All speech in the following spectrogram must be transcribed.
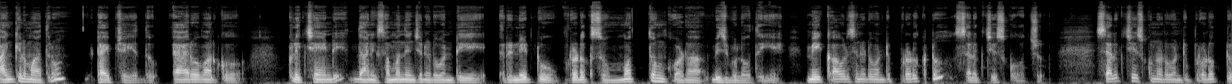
అంకెలు మాత్రం టైప్ చేయొద్దు. యారో మార్కు క్లిక్ చేయండి. దానికి సంబంధించినటువంటి రిలేటివ్ ప్రొడక్ట్స్ మొత్తం కూడా విజిబుల్ అవుతాయి. మీకు కావాల్సినటువంటి ప్రోడక్ట్ సెలెక్ట్ చేసుకోవచ్చు. సెలెక్ట్ చేసుకున్నటువంటి ప్రోడక్ట్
